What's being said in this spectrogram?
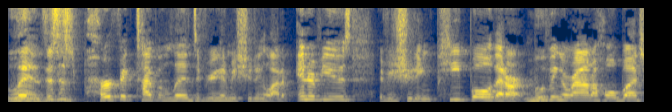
lens. This is perfect type of lens if you're gonna be shooting a lot of interviews, if you're shooting people that aren't moving around a whole bunch.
